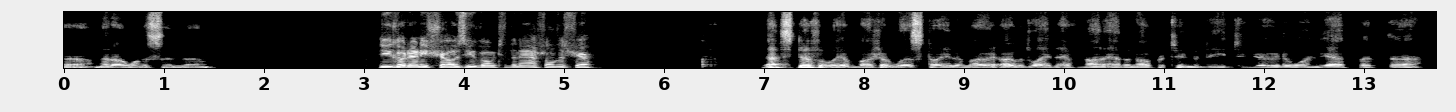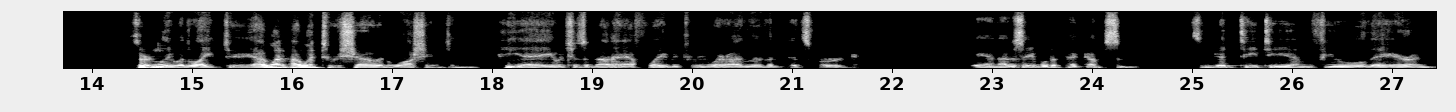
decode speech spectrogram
uh, that I want to send out. Do you go to any shows? Are you going to the national this year? that's definitely a bucket list item. I, I would like to have not had an opportunity to go to one yet, but uh, certainly would like to. Yeah, I went I went to a show in Washington, PA, which is about halfway between where I live and Pittsburgh, and I was able to pick up some some good TTM fuel there, and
